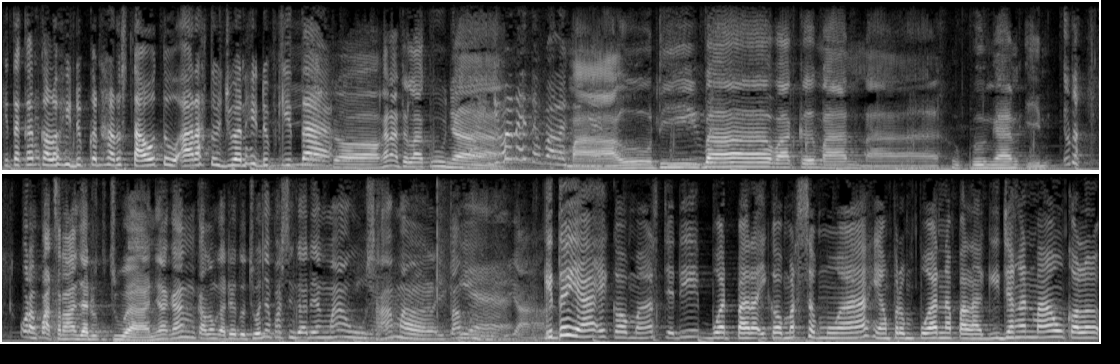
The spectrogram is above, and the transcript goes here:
Kita kan kalau hidup kan harus tahu tuh arah tujuan hidup kita. Iya dong, kan ada lagunya. Nah, gimana itu pak lagunya? Mau dibawa ke mana hubungan ini? Udah orang pacaran aja ada tujuannya kan. Kalau nggak ada tujuannya pasti nggak ada yang mau. Iya. sama iklan iya. gitu ya e-commerce. Jadi buat para e-commerce semua yang perempuan apalagi jangan mau kalau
